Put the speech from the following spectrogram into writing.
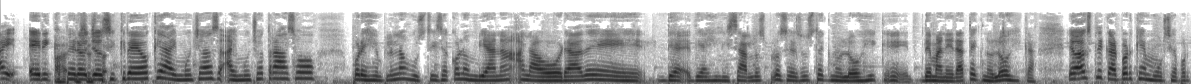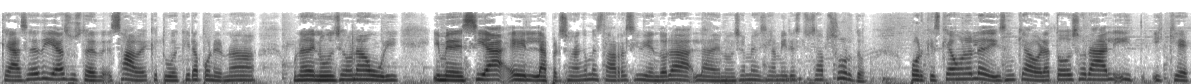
Ay, Eric, Ah, pero yo está- sí creo que hay muchas, hay mucho atraso, por ejemplo, en la justicia colombiana a la hora de, de- de agilizar los procesos tecnológicos de manera tecnológica. Le voy a explicar por qué Murcia, porque hace días usted sabe que tuve que ir a poner una, una denuncia a una URI y me decía eh, la persona que me estaba recibiendo la, la denuncia me decía, mire, esto es absurdo, porque es que a uno le dicen que ahora todo es oral y, y que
